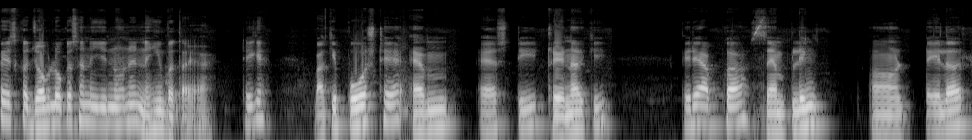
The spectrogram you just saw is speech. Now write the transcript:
पे इसका जॉब लोकेशन है इन्होंने नहीं बताया है। ठीक है? बाकी पोस्ट है एम एस टी ट्रेनर की। फिर है आपका सैम्पलिंग टेलर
